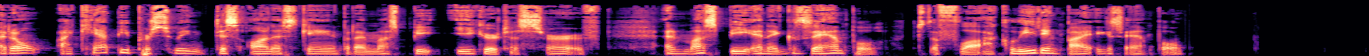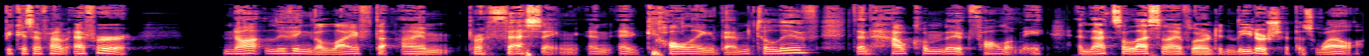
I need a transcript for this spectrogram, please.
I don't, I can't be pursuing dishonest gain, but I must be eager to serve and must be an example to the flock, leading by example. Because if I'm ever not living the life that I'm professing and, and calling them to live, then how come they'd follow me? And that's a lesson I've learned in leadership as well.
